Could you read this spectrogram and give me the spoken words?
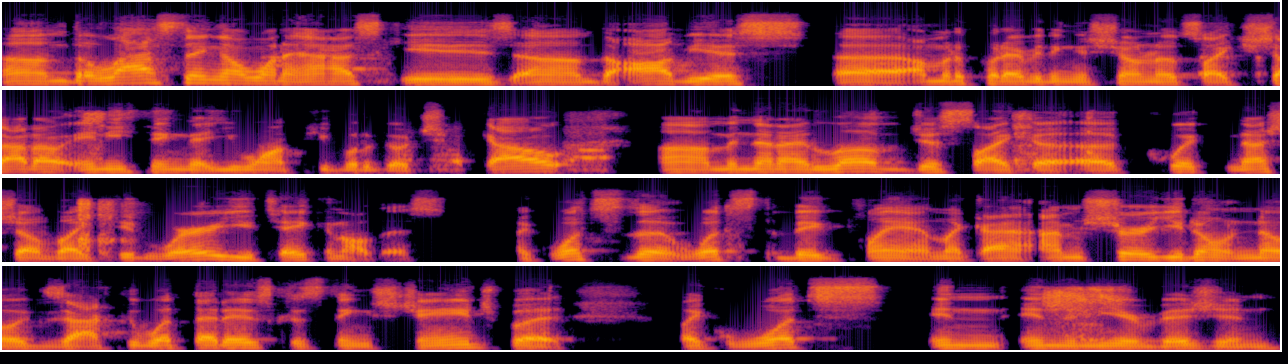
Um, the last thing I want to ask is um, the obvious. Uh, I'm going to put everything in show notes, like shout out anything that you want people to go check out. Um, and then I love just like a, a, quick nutshell of like, dude, where are you taking all this? Like, what's the what's the big plan? Like, I, I'm sure you don't know exactly what that is because things change, but like, what's in in the near vision,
